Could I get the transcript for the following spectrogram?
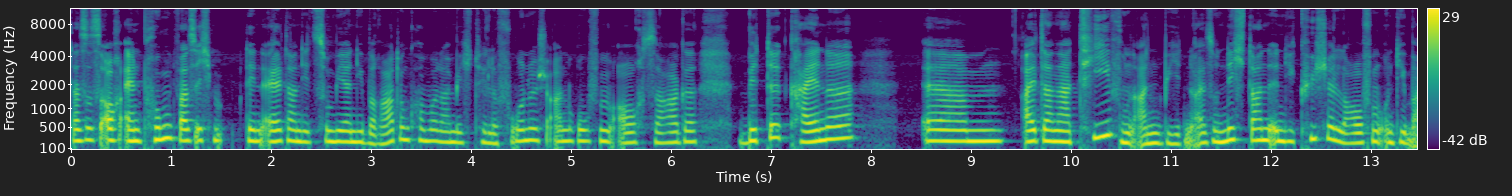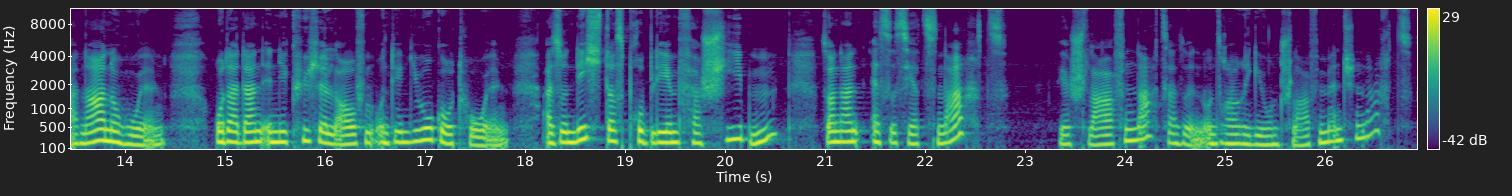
Das ist auch ein Punkt, was ich den Eltern, die zu mir in die Beratung kommen oder mich telefonisch anrufen, auch sage, bitte keine ähm, Alternativen anbieten. Also nicht dann in die Küche laufen und die Banane holen oder dann in die Küche laufen und den Joghurt holen. Also nicht das Problem verschieben, sondern es ist jetzt nachts wir schlafen nachts, also in unserer Region schlafen Menschen nachts.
